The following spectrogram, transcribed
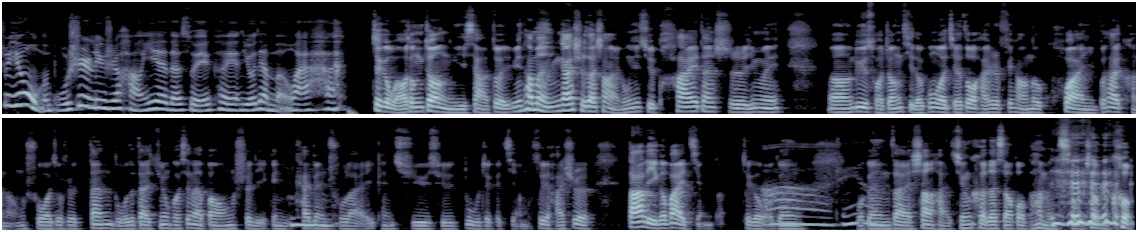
就因为我们不是律师行业的，所以可以有点门外汉。这个我要更正一下，对，因为他们应该是在上海中心去拍，但是因为。嗯，律所整体的工作节奏还是非常的快，你不太可能说就是单独的在君和现在办公室里给你开遍出来一片区域去录这个节目，所以还是搭了一个外景的。这个我跟我跟在上海君和的小伙伴们 求证过，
